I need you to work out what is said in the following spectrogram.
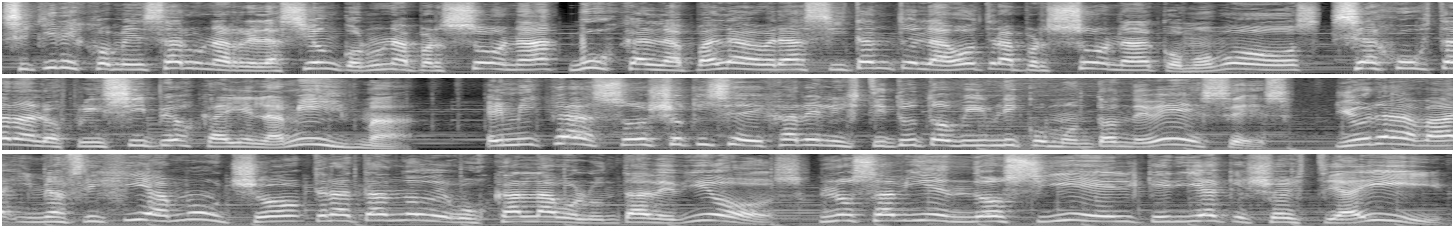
Si quieres comenzar una relación con una persona, busca en la palabra si tanto la otra persona como vos se ajustan a los principios que hay en la misma. En mi caso, yo quise dejar el instituto bíblico un montón de veces. Y oraba y me afligía mucho tratando de buscar la voluntad de Dios, no sabiendo si Él quería que yo esté ahí.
